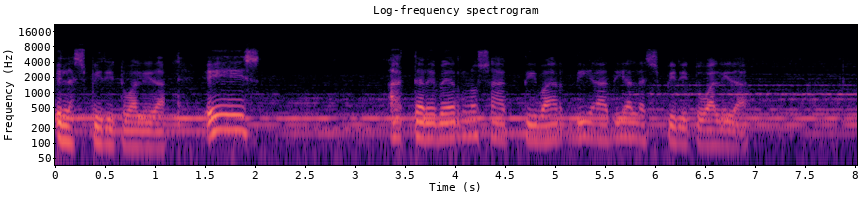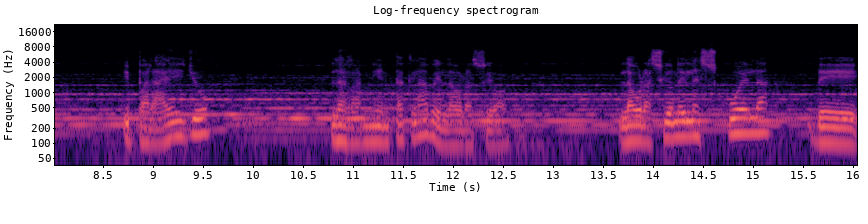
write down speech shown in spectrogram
en la espiritualidad. Es atrevernos a activar día a día la espiritualidad. Y para ello, la herramienta clave es la oración. La oración es la escuela de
